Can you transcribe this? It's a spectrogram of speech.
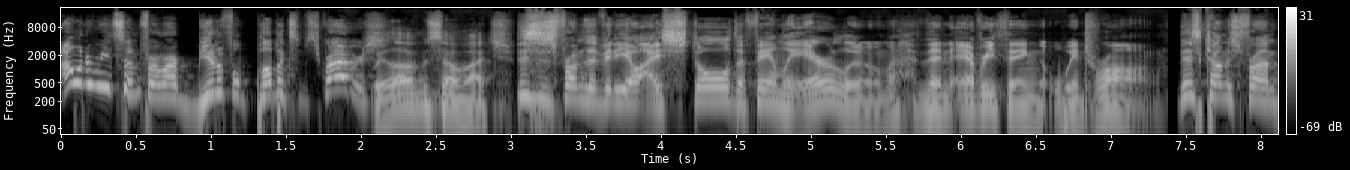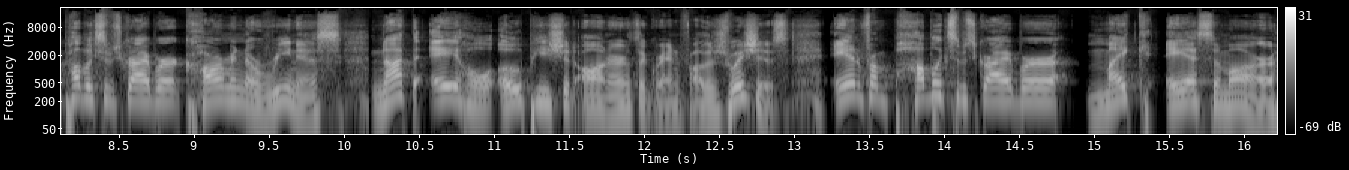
I want to read some from our beautiful public subscribers. We love them so much. This is from the video I stole the family heirloom, then everything went wrong. This comes from public subscriber Carmen Arenas. Not the a-hole OP should honor the grandfather's wishes. And from public subscriber Mike ASMR.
